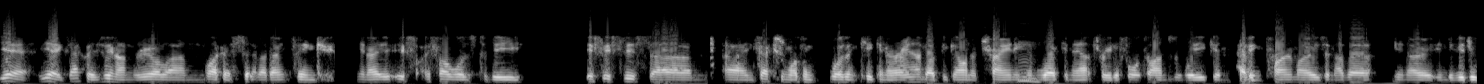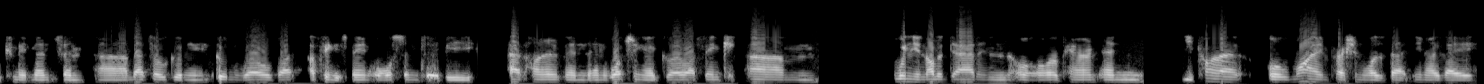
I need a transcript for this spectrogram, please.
Yeah, yeah, exactly. It's been unreal. Um, like I said, I don't think you know if if I was to be if if this um, uh, infection wasn't wasn't kicking around, I'd be going to training Mm. and working out three to four times a week and having promos and other you know individual commitments, and um, that's all good and good and well. But I think it's been awesome to be at home and, and watching her grow. I think um, when you're not a dad and or, or a parent, and you kind of, well, my impression was that you know they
